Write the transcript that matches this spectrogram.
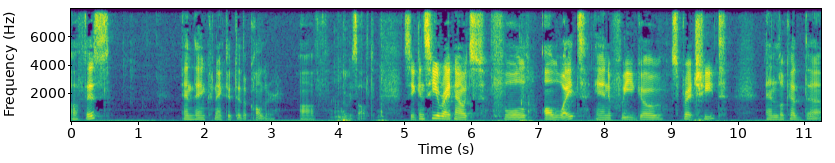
of this and then connect it to the color of the result. So you can see right now it's full all white and if we go spreadsheet and look at the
